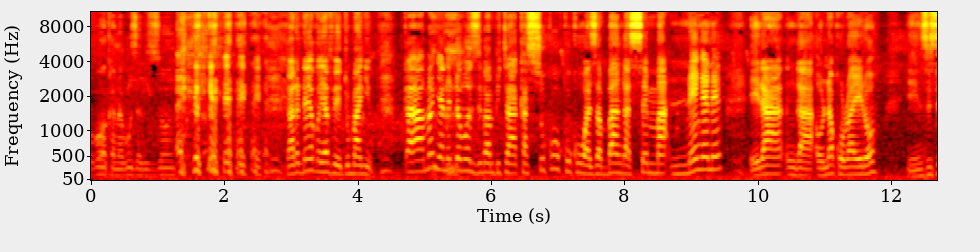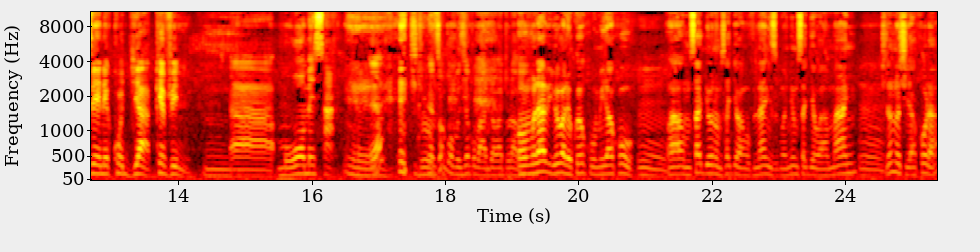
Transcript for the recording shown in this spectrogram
Oba wakanabuuza bizonto. Katuddeyo ku byaffe bye tumanyi. Kamanya n'eddoboozi bampita kasuku kukuwaza bbanga semma neŋene era nga olunaku olwaleero nzize ne kojja kevin muwoomesa ensonga obuze ku bantu abatulaba omulabi bwe bale kwekuumirako. Mm. Ah, omusajja ono omusajja wamuvunanyizibwa nnyo omusajja wamaanyi kino nno kyeyakola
